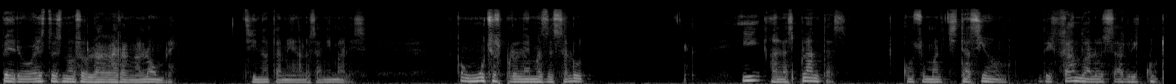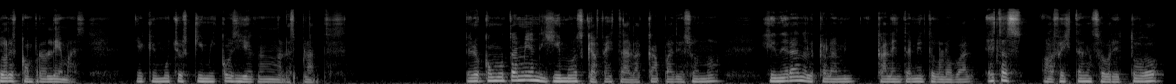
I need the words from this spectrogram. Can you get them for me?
Pero estos no solo agarran al hombre, sino también a los animales, con muchos problemas de salud, y a las plantas, con su marchitación, dejando a los agricultores con problemas, ya que muchos químicos llegan a las plantas. Pero como también dijimos que afecta a la capa de ozono, generando el calentamiento global, estas afectan sobre todo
